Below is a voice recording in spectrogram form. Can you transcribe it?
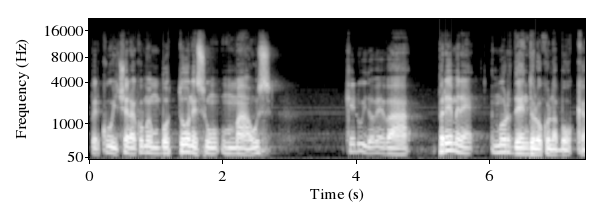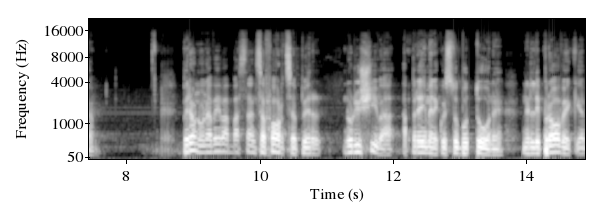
per cui c'era come un bottone su un mouse che lui doveva premere mordendolo con la bocca. Però non aveva abbastanza forza per non riusciva a premere questo bottone nelle prove che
